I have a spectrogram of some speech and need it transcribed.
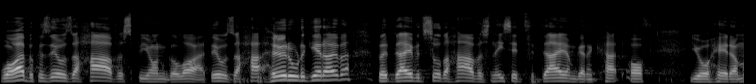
Why? Because there was a harvest beyond Goliath. There was a hurdle to get over, but David saw the harvest and he said, Today I'm going to cut off your head. I'm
